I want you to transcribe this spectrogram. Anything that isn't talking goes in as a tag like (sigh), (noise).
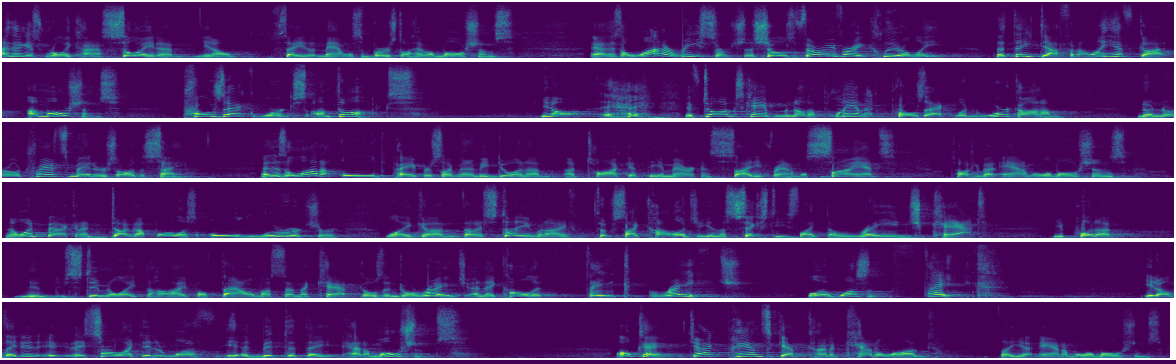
I think it's really kind of silly to, you know, say that mammals and birds don't have emotions. And there's a lot of research that shows very, very clearly that they definitely have got emotions. Prozac works on dogs. You know, (laughs) if dogs came from another planet, Prozac wouldn't work on them. The neurotransmitters are the same. And there's a lot of old papers. I'm going to be doing a, a talk at the American Society for Animal Science talking about animal emotions. And I went back and I dug up all this old literature like um, that I studied when I took psychology in the 60s, like the rage cat. You put a, you stimulate the hypothalamus and the cat goes into a rage. And they called it fake rage. Well, it wasn't fake. You know, they didn't, it, they sort of like they didn't want to admit that they had emotions. Okay, Jaak Panksepp kind of cataloged the uh, animal emotions.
